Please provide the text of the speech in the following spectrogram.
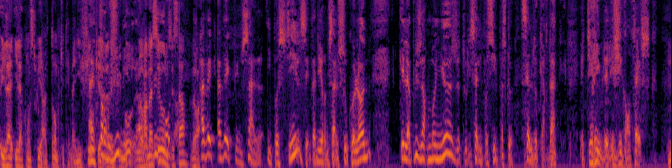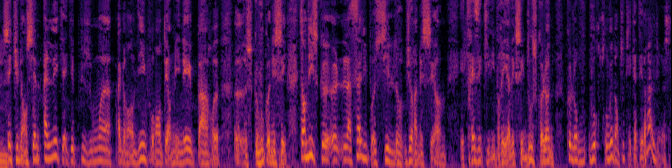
Il a, il a construit un temple qui était magnifique, un temple beau, le Ramasséum, c'est ça Avec avec une salle hypostyle, c'est-à-dire une salle sous colonne, qui est la plus harmonieuse de toutes les salles hypostyles, parce que celle de Karnak est terrible, elle est gigantesque. Hmm. C'est une ancienne allée qui a été plus ou moins agrandie pour en terminer par euh, euh, ce que vous connaissez. Tandis que euh, la salle hypostyle du Ramesséum est très équilibrée avec ses douze colonnes que vous retrouvez dans toutes les cathédrales du reste.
